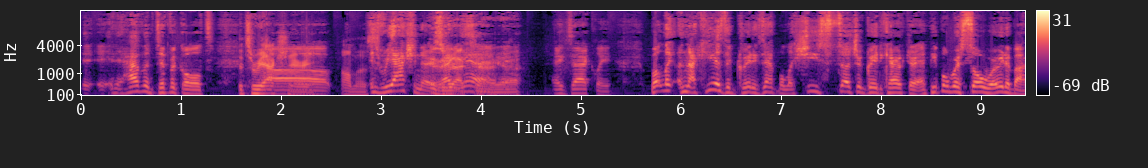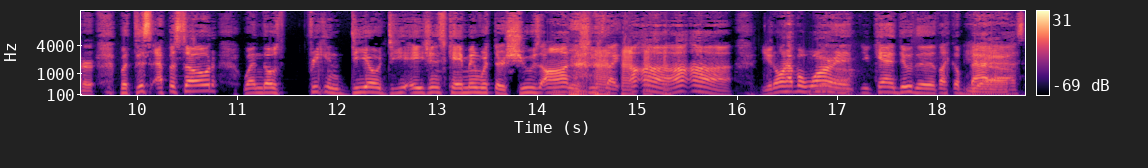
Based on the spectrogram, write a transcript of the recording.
it, it has a difficult it's reactionary Uh, almost. it's reactionary, It's right? reactionary, yeah. exactly. But like Nakia is a great example. Like she's such a great character, and people were so worried about her. But this episode, when those freaking DOD agents came in with their shoes on, and she's like, "Uh, uh-uh, uh, uh, uh, you don't have a warrant. You can't do this." Like a Yeah. badass.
